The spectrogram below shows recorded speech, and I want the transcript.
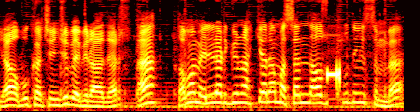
Ya bu kaçıncı be birader? Ha? Tamam eller günahkar ama sen de az bu değilsin be.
